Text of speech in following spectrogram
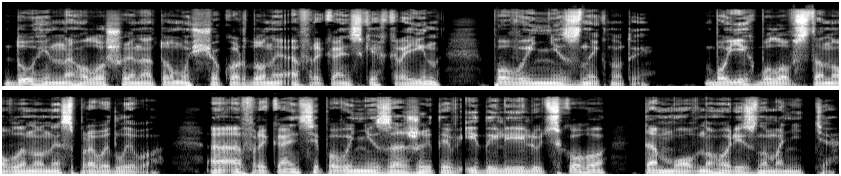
Дугін наголошує на тому, що кордони африканських країн повинні зникнути, бо їх було встановлено несправедливо, а африканці повинні зажити в ідилії людського та мовного різноманіття.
